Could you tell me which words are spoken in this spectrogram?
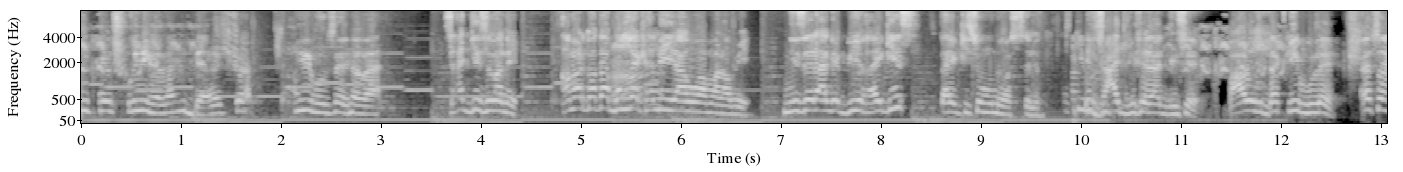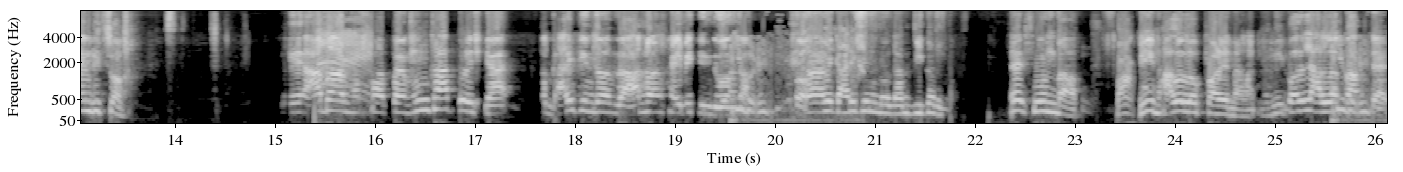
এই কেউ শুনি গেলাম কি বলছে এসব? গিছে মানে আমার কথা বললে খালি আও আমার হবে। নিজের আগে বিয়ে হয়ে গিস তাই কিছু মনে হচ্ছে না। যাই দিছে যাই দিছে পারুস দা কি ভুলে দিচ্ছ। আবার মন খারাপ করিস কে? গাড়ি কিনতে হবে আনোয়ার ফাইভে কিনতে না, আমি গাড়ি কিনবো না আমি বিয়ে করব? এ শুন বাপ বি ভালো লোক করে না। বি করলে আল্লাহ পাপ দেয়।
